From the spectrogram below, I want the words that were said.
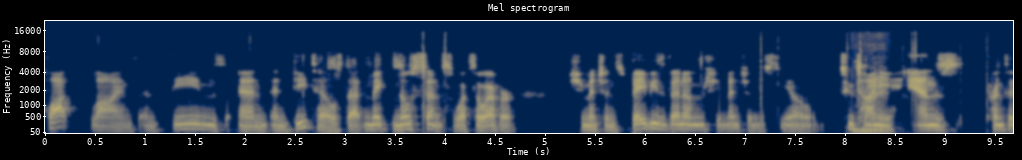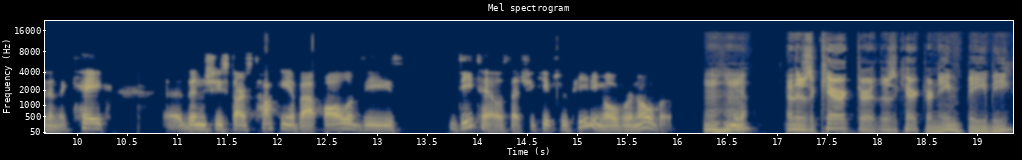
plot lines and themes and, and details that make no sense whatsoever. She mentions baby's venom. She mentions, you know, two right. tiny hands printed in the cake. Uh, then she starts talking about all of these details that she keeps repeating over and over. Mm-hmm. You know? And there's a character. There's a character named Baby.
